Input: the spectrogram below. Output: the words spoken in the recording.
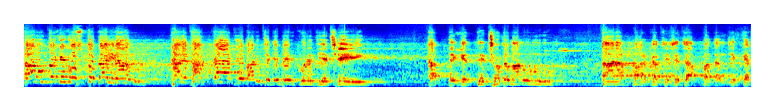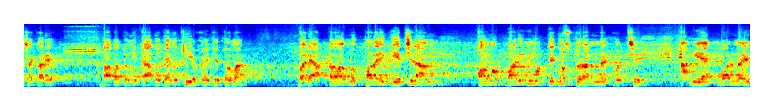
তাও তাকে গোস্ত ধাক্কা বাড়ি থেকে বের করে দিয়েছে। কাঁদতে কাঁদতে ছোট মানুষ তার আব্বার কাছে এসেছে, আব্বা দান জিজ্ঞাসা করে, বাবা, তুমি কাঁদো কেন? কি হয়েছে তোমার? বলে, আব্বা, অমুক পাড়ায় গিয়েছিলাম, অমুক বাড়ির মধ্যে গোস্ত রান্না করছে। আমি একবার নয়,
